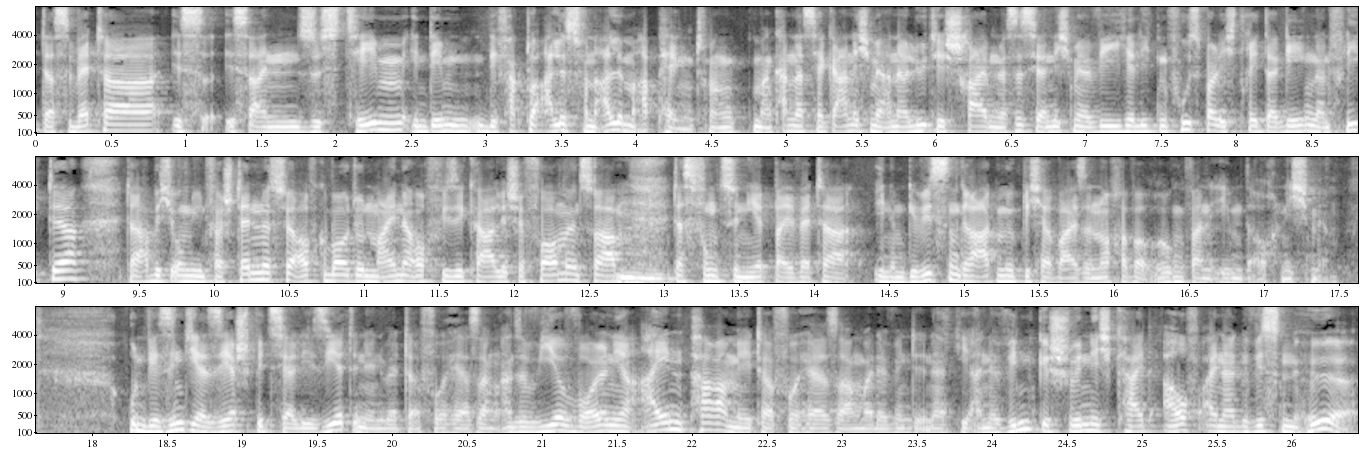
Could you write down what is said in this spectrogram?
das Wetter ist, ist ein System, in dem de facto alles von allem abhängt. Man, man kann das ja gar nicht mehr analytisch schreiben. Das ist ja nicht mehr wie, hier liegt ein Fußball, ich trete dagegen, dann fliegt er. Da habe ich irgendwie ein Verständnis für aufgebaut und meine auch physikalische Formeln zu haben. Mhm. Das funktioniert bei Wetter in einem gewissen Grad möglicherweise noch, aber irgendwann eben auch nicht mehr. Und wir sind ja sehr spezialisiert in den Wettervorhersagen. Also wir wollen ja einen Parameter vorhersagen bei der Windenergie, eine Windgeschwindigkeit auf einer gewissen Höhe.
